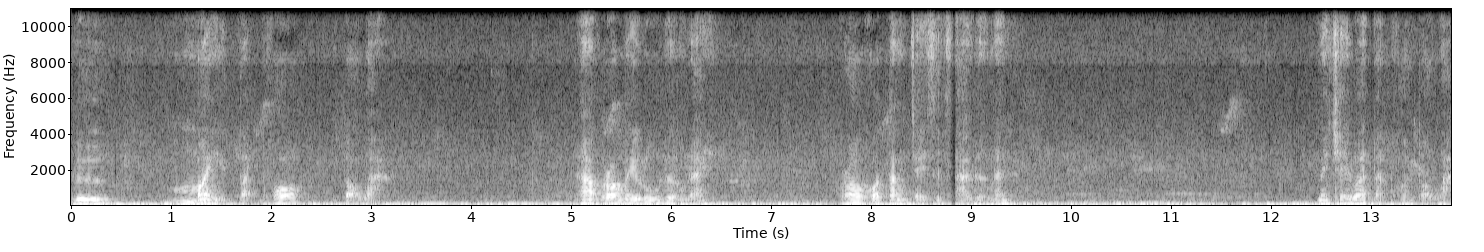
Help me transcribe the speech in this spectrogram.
หรือไม่ตัดพ้อต่อ หากเราไม่รู้เรื่องใดเราก็ตั้งใจศึกษาเรื่องนั้น ไม่ใช่ว่าตัดพ้อต่อว่า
